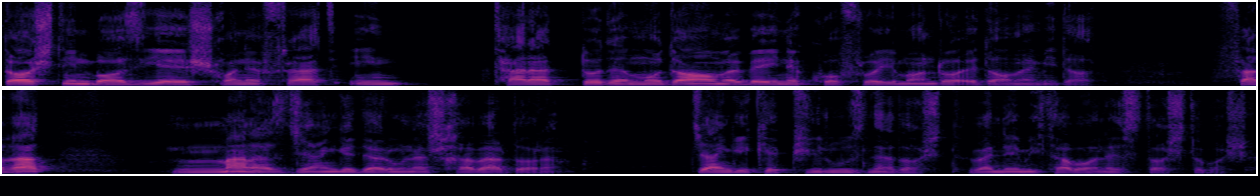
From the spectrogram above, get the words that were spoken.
داشت این بازی عشق و نفرت این تردد مدام بین کفر و ایمان را ادامه می‌داد. فقط من از جنگ درونش خبر دارم. جنگی که پیروز نداشت و نمی‌توانست داشته باشد.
